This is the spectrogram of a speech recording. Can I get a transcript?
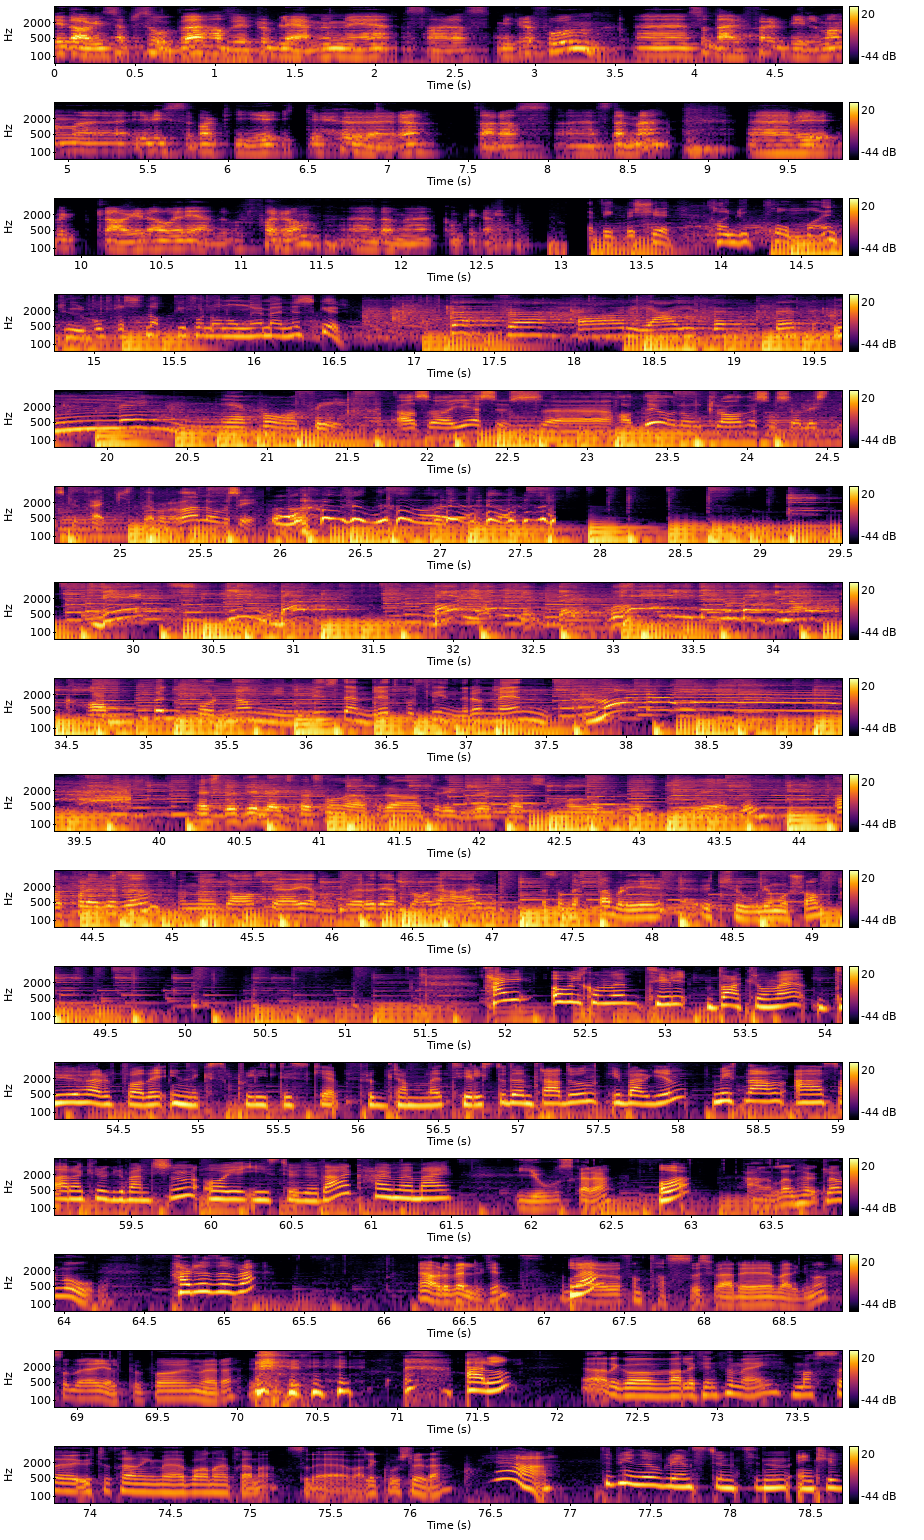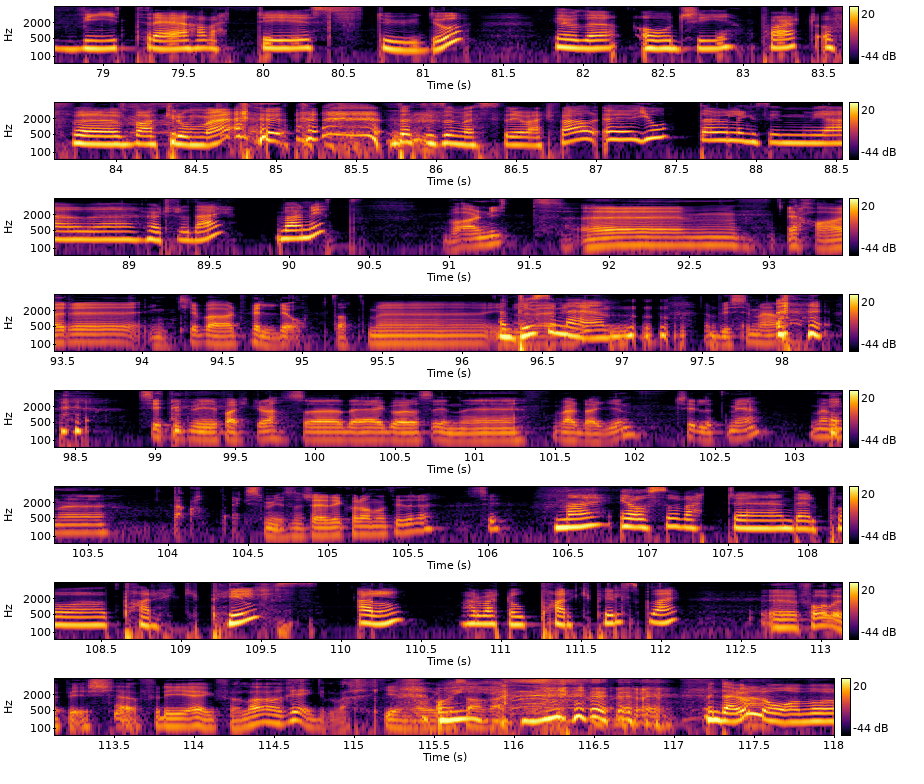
I dagens episode hadde vi problemer med Saras mikrofon, eh, så derfor vil man eh, i visse partier ikke høre Saras eh, stemme. Vi beklager allerede på forhånd denne komplikasjonen. Jeg fikk beskjed kan du komme en tur bort og snakke for noen unge mennesker. Dette har jeg ventet lenge på å si. Altså, Jesus hadde jo noen klare sosialistiske trekk. Det må det være lov å si. Kampen for den alminnelige stemmerett for kvinner og menn. Neste tilleggsspørsmål er fra Trygve Slagsvold Vedum. Takk for det, president. Men eh, da skal jeg gjennomføre det slaget her. Så dette blir utrolig morsomt. Hei og velkommen til Bakrommet. Du hører på det innenrikspolitiske programmet til Studentradioen i Bergen. Mitt navn er Sara Krugre Berntsen, og i studio i dag har jeg med meg Jo Skarre. Og Erlend Haukland Moe. Har dere det bra? Jeg har det veldig fint. Det ja. er jo fantastisk vær i Bergen nå, så det hjelper på humøret. Erlend? Ja, det går veldig fint med meg. Masse utetrening med barna jeg trener, så det er veldig koselig, det. Ja. Det begynner å bli en stund siden egentlig vi tre har vært i studio. Vi er jo the OG part of uh, bakrommet. Dette semesteret, i hvert fall. Uh, jo, det er jo lenge siden vi har uh, hørt fra deg. Hva er nytt? Hva er nytt? Uh, jeg har egentlig bare vært veldig opptatt med A busy man. A busy man. Sittet mye i parker, da, så det går også inn i hverdagen. Chillet mye. Men ja, det er ikke så mye som skjer i koronatider, det. Si. Nei, jeg har også vært en del på Parkpils. Erlend? Har det vært noe parkpils på deg? Eh, Foreløpig ikke, fordi jeg følger regelverket i Norge, Sara. Men det er jo lov å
